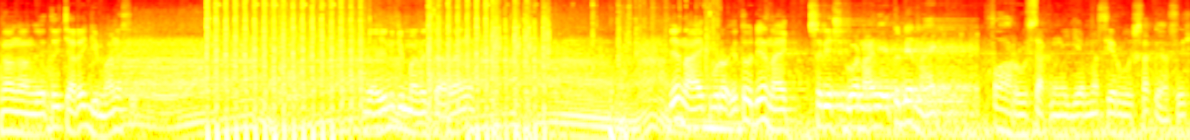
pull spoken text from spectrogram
Nggak, nggak, nggak. Itu caranya gimana sih? Nggak, ini gimana caranya? Dia naik bro, itu dia naik Serius gue nanya, itu dia naik Wah rusak nih, game masih rusak gak sih?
